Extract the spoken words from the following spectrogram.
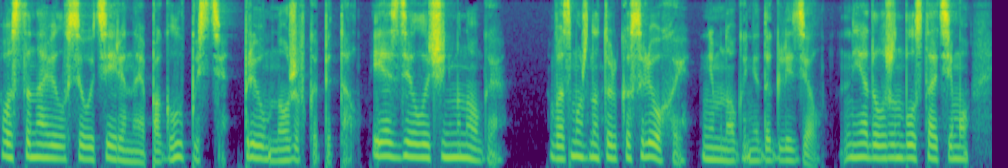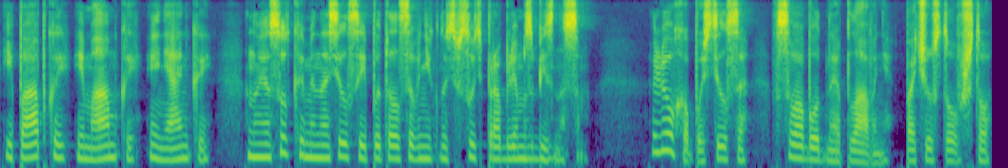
восстановил все утерянное по глупости, приумножив капитал. Я сделал очень многое, Возможно, только с Лехой немного не доглядел. Я должен был стать ему и папкой, и мамкой, и нянькой. Но я сутками носился и пытался вникнуть в суть проблем с бизнесом. Леха опустился в свободное плавание, почувствовав, что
